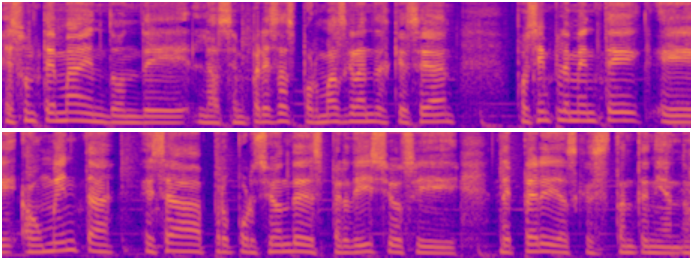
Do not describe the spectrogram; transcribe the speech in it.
Es un tema en donde las empresas, por más grandes que sean, pues simplemente eh, aumenta esa proporción de desperdicios y de pérdidas que se están teniendo.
